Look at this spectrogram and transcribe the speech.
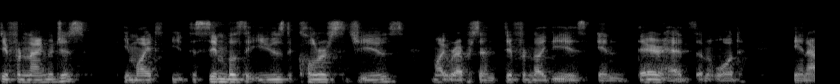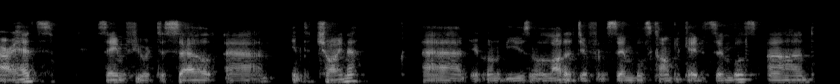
different languages. You might the symbols that you use, the colors that you use, might represent different ideas in their heads than it would in our heads. Same if you were to sell um, into China Um, you're going to be using a lot of different symbols, complicated symbols, and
